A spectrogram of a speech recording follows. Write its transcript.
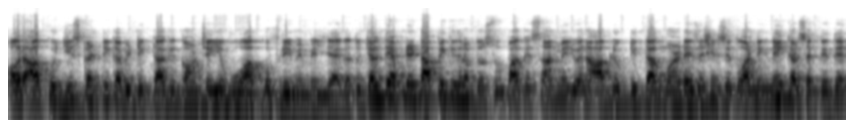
और आपको जिस कंट्री का भी टिकटॉक अकाउंट चाहिए वो आपको फ्री में मिल जाएगा। तो चलते अपने टॉपिक की तरफ़। दोस्तों पाकिस्तान में जो है ना आप लोग टिकटॉक मोनेटाइजेशन से तो अर्निंग नहीं कर सकते थे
